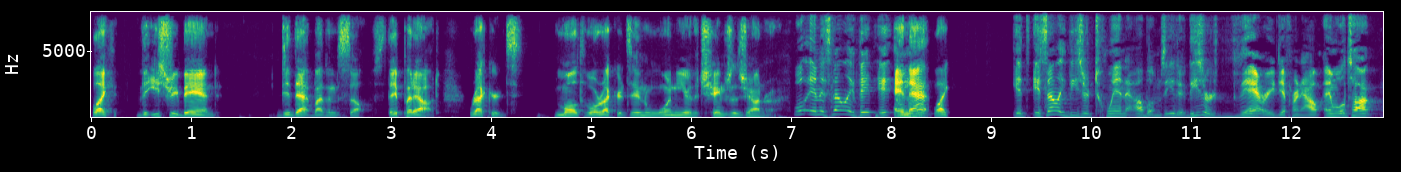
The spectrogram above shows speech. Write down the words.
Like the E Street Band did that by themselves. They put out records, multiple records in one year that changed the genre. Well, and it's not like they it, And that like it, it's not like these are twin albums either. These are very different albums, and we'll talk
